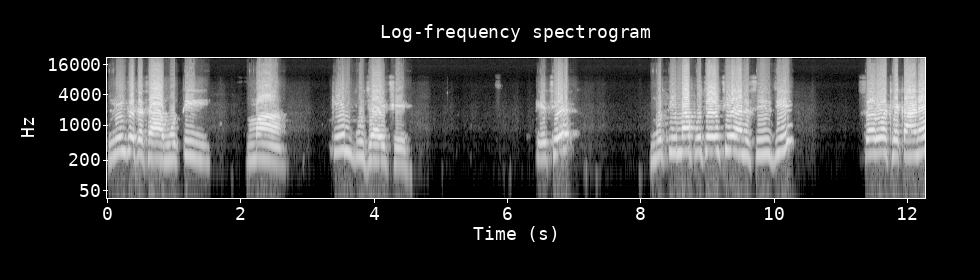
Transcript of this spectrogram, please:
લિંગ તથા મૂર્તિમાં કેમ પૂજાય છે? કે છે? મૂર્તિમાં પૂજાય છે અને શિવજી સર્વ ઠેકાણે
